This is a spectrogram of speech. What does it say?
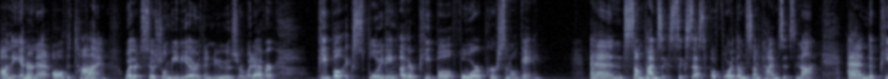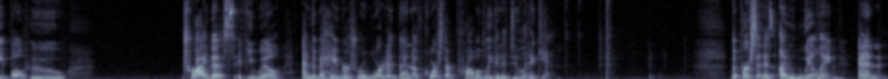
on the internet all the time, whether it's social media or the news or whatever, people exploiting other people for personal gain. And sometimes it's successful for them, sometimes it's not. And the people who try this, if you will, and the behavior is rewarded, then of course they're probably going to do it again. The person is unwilling, and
